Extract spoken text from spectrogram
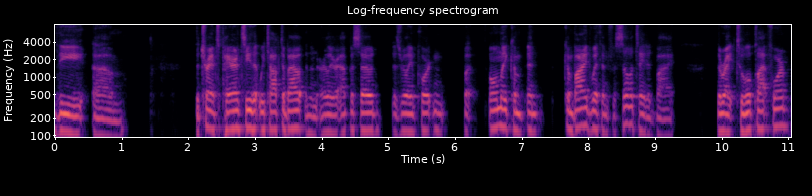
the, um, the transparency that we talked about in an earlier episode is really important, but only com- and combined with and facilitated by the right tool platform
